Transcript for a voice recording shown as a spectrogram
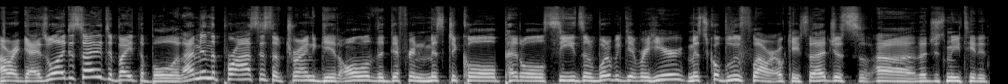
All right, guys. Well, I decided to bite the bullet. I'm in the process of trying to get all of the different mystical petal seeds. And what did we get right here? Mystical blue flower. Okay, so that just uh, that just mutated.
